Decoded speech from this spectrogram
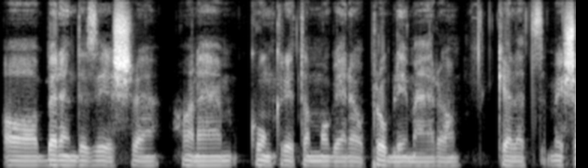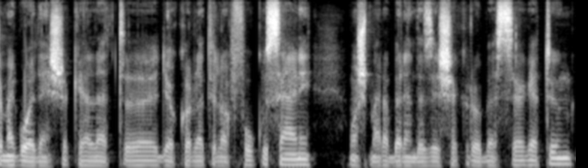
a berendezésre, hanem konkrétan magára a problémára kellett, és a megoldásra kellett gyakorlatilag fókuszálni. Most már a berendezésekről beszélgetünk,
